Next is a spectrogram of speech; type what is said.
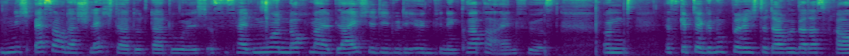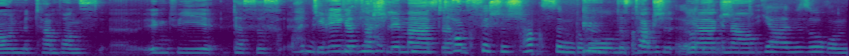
nicht besser oder schlechter dadurch. Es ist halt nur nochmal Bleiche, die du dir irgendwie in den Körper einführst. Und es gibt ja genug Berichte darüber, dass Frauen mit Tampons irgendwie, dass es oh, die Regel ja, verschlimmert. Das toxische Schocksyndrom. Das toxische, ja, äh, genau. Ja, so rum.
